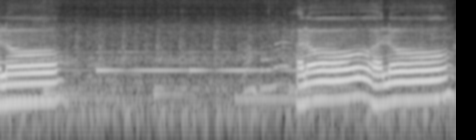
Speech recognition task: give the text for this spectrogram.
hello? Hello? Hello?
